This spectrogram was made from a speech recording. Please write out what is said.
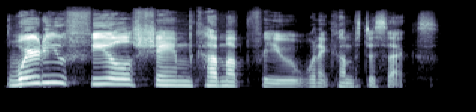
Where do you feel shame come up for you when it comes to sex?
